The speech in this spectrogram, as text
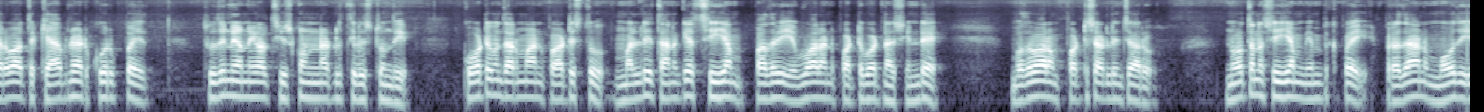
తర్వాత కేబినెట్ కూర్పుపై తుది నిర్ణయాలు తీసుకున్నట్లు తెలుస్తుంది. కూటమి ధర్మాన్ని పాటిస్తూ మళ్ళీ తనకే సీఎం పదవి ఇవ్వాలని పట్టుబట్టిన షిండే బుధవారం పట్టు సడలించారు. నూతన సీఎం ఎంపికపై ప్రధాని మోదీ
